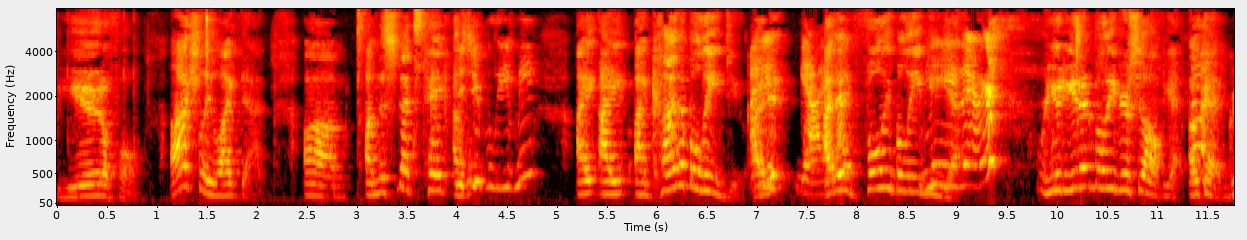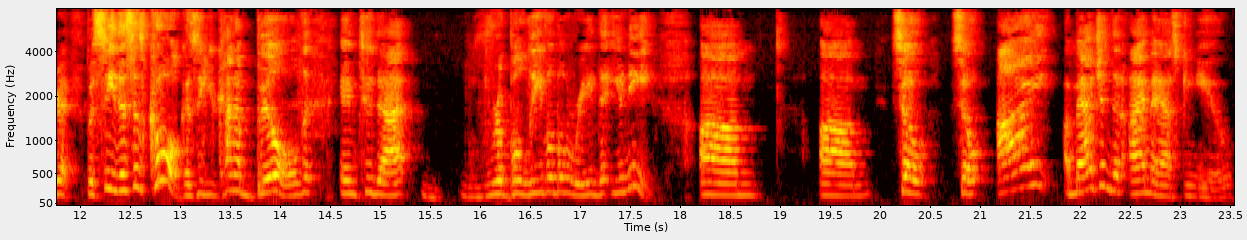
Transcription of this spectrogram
Beautiful. I actually like that. Um, on this next take, I, you believe me? I, I, I kind of believed you. I, didn't. yeah, I didn't fully believe you Me yet. either. You, you didn't believe yourself yet. Okay, great. But see, this is cool because you kind of build into that re- believable read that you need. Um, um, so, so I imagine that I'm asking you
